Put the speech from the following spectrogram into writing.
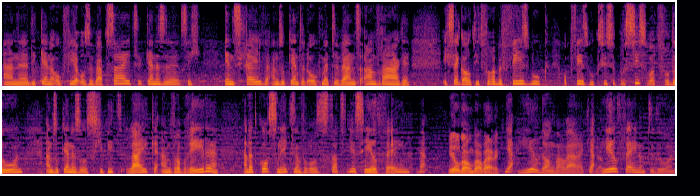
En uh, die kennen ook via onze website, kennen ze zich inschrijven. En zo kent het ook met de wensaanvragen. Ik zeg altijd, voor hebben Facebook, op Facebook zien ze precies wat voor doen. En zo kunnen ze ons gebied liken en verbreden. En dat kost niks en voor ons is dat juist heel fijn. Ja. Heel dankbaar werk. Ja, heel dankbaar werk. Ja, ja. heel fijn om te doen.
